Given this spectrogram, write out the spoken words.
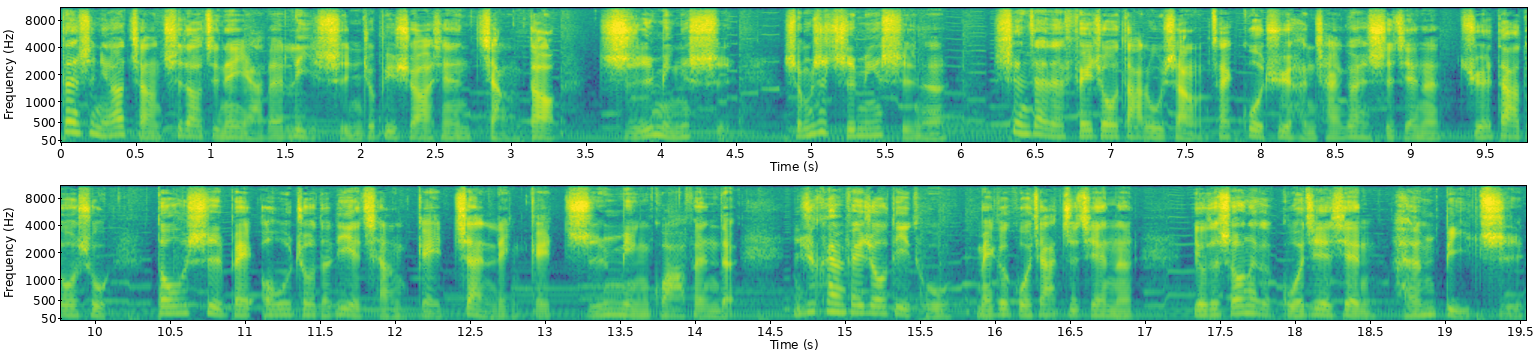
但是你要讲赤道几内亚的历史，你就必须要先讲到殖民史。什么是殖民史呢？现在的非洲大陆上，在过去很长一段时间呢，绝大多数都是被欧洲的列强给占领、给殖民瓜分的。你去看非洲地图，每个国家之间呢，有的时候那个国界线很笔直。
